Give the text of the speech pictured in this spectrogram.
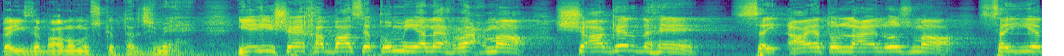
کئی زبانوں میں اس کے ترجمے ہیں۔ یہی شیخ عباس قمی علیہ الرحمہ شاگرد ہیں۔ آیت اللہ العظمہ سید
